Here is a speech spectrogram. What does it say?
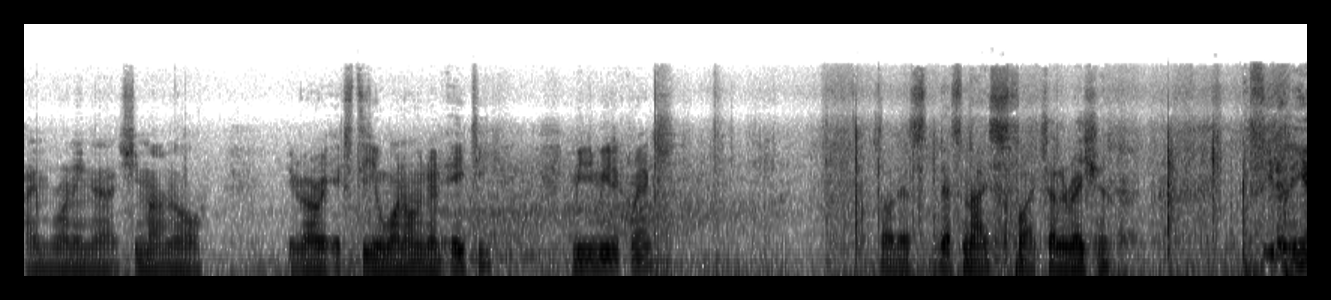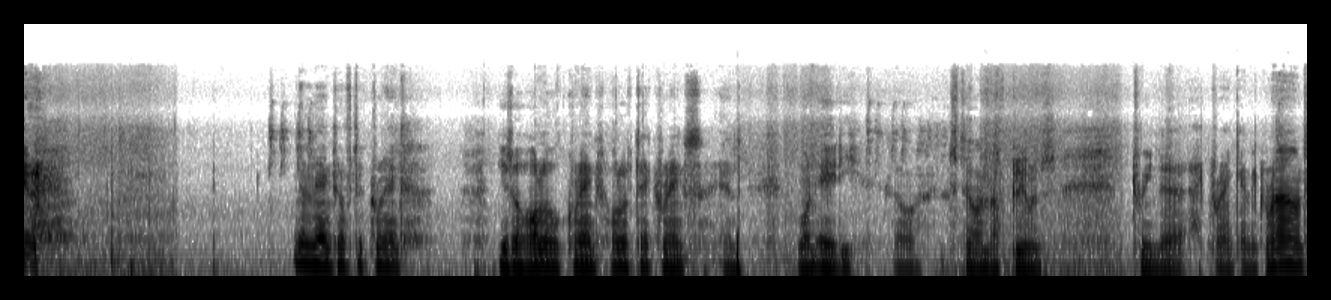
I'm running a Shimano Deore XT 180 millimeter cranks. So that's that's nice for acceleration. See that here? The length of the crank these are hollow cranks Hollowtech cranks and 180 so still enough clearance between the crank and the ground.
